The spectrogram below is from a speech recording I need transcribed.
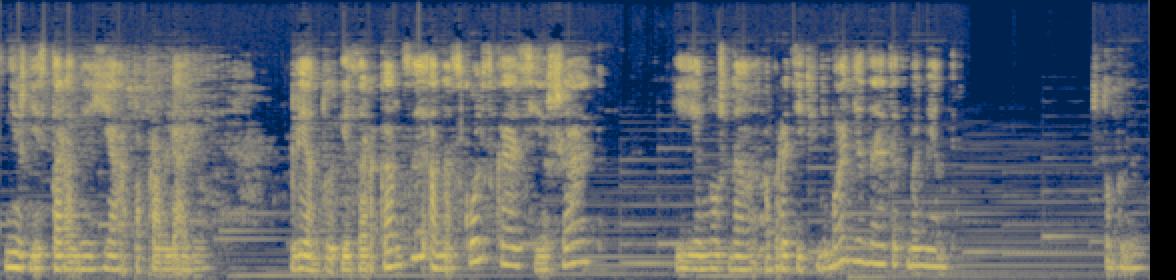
С нижней стороны я поправляю ленту из органзы, она скользкая, съезжает. И нужно обратить внимание на этот момент, чтобы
